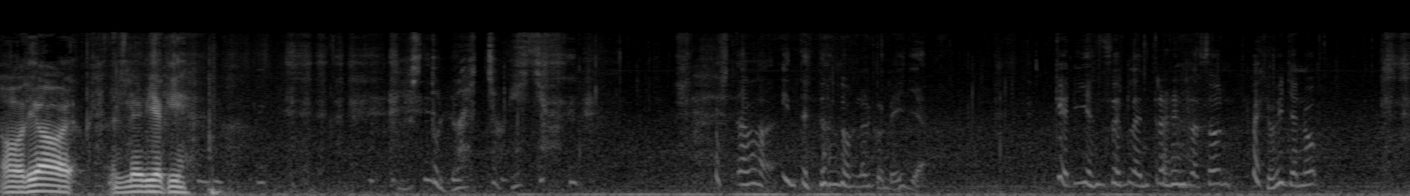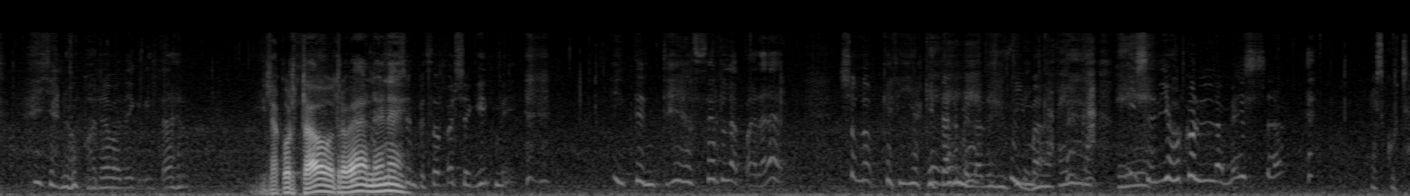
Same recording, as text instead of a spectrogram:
Oh, Dios El Levi aquí Esto lo ha hecho ella. Estaba intentando hablar con ella. Quería hacerla entrar en razón, pero ella no. Ella no paraba de gritar. Y la ha cortado otra vez, Se nene empezó a perseguirme. Intenté hacerla parar. Solo quería quitármela de encima. Venga, venga. Y Eh, se dio con la mesa. escucha.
